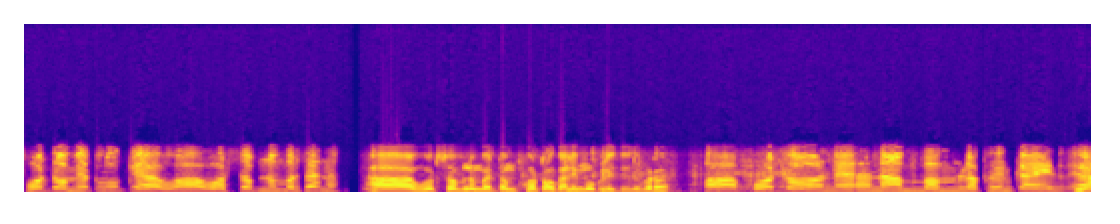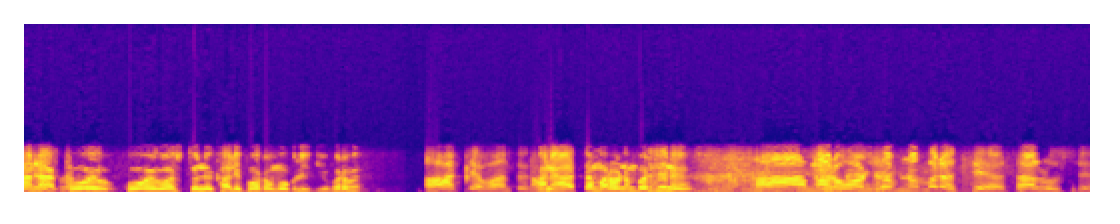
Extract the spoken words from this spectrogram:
ફોટો મોકલું કે વોટ્સઅપ નંબર છે ને? હા વોટ્સઅપ નંબર તમે ફોટો ખાલી મોકલી દેજો બરોબર? હા ફોટો ને નામ બામ લખીને કઈ ના ના કોઈ કોઈ વસ્તુ ને ખાલી ફોટો મોકલી દો બરાબર? હા તે વાંધો અને આ તમારો નંબર છે ને? હા હા મારો વોટ્સઅપ નંબર જ છે ચાલુ જ છે.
